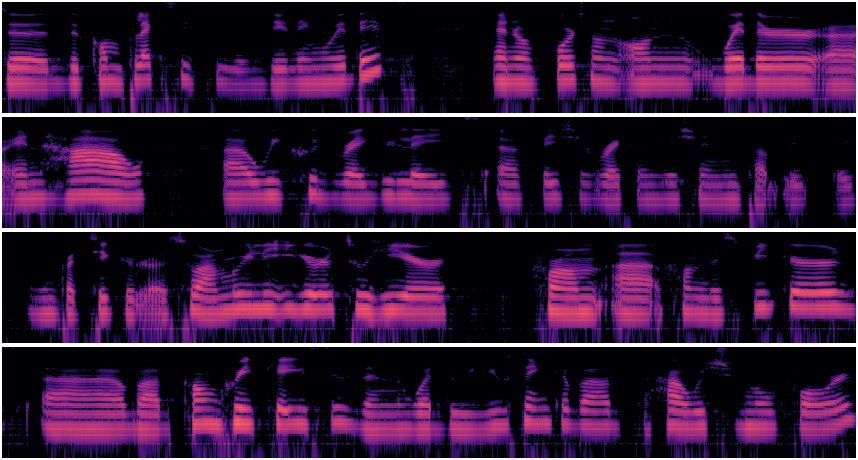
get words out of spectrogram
the, the complexity of dealing with it, and of course, on, on whether uh, and how uh, we could regulate uh, facial recognition in public places in particular. So I'm really eager to hear from, uh, from the speakers uh, about concrete cases and what do you think about how we should move forward.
